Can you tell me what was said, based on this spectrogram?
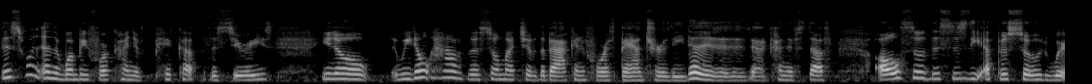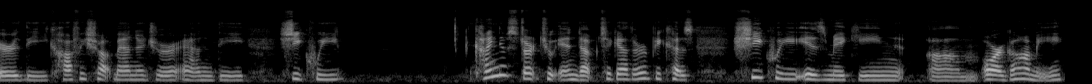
this one and the one before kind of pick up the series. You know, we don't have the so much of the back and forth banter, the da da da da kind of stuff. Also, this is the episode where the coffee shop manager and the Shikui kind of start to end up together because Shikui is making um, origami,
